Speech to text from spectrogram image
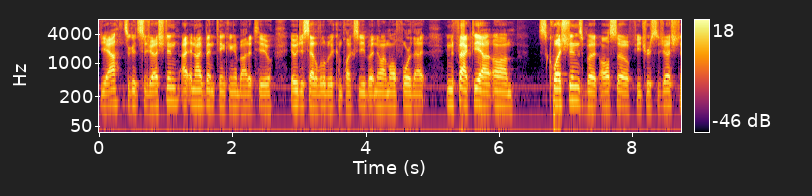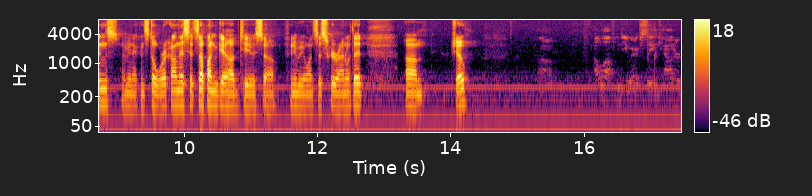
yeah, it's a good suggestion, I, and I've been thinking about it too. It would just add a little bit of complexity, but no, I'm all for that. And in fact, yeah, um, questions, but also feature suggestions. I mean, I can still work on this. It's up on GitHub too, so if anybody wants to screw around with it. Um, Joe? How often do you actually encounter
